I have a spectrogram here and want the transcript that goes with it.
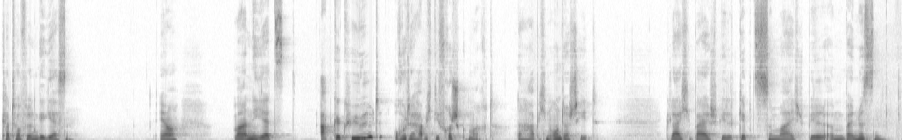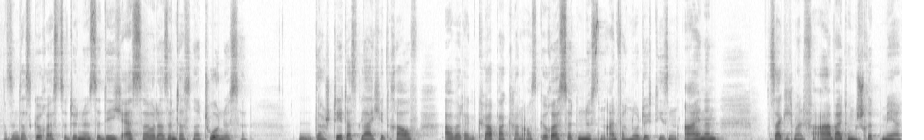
Kartoffeln gegessen. Ja, waren die jetzt abgekühlt oder habe ich die frisch gemacht? Da habe ich einen Unterschied. Gleiche Beispiel gibt es zum Beispiel ähm, bei Nüssen. Sind das geröstete Nüsse, die ich esse, oder sind das Naturnüsse? Da steht das gleiche drauf, aber dein Körper kann aus gerösteten Nüssen einfach nur durch diesen einen, sag ich mal, Verarbeitungsschritt mehr,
